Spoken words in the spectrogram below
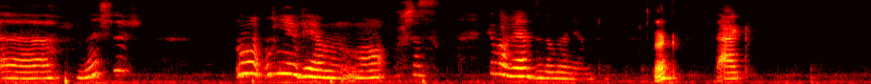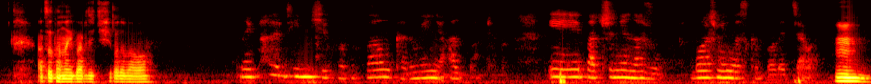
Eee, myślisz? No, nie wiem, no, przez... Chyba wjazdy do Bronianki. Tak? Tak. A co tam najbardziej Ci się podobało? Najbardziej mi się podobało karmienie alpaczek i patrzenie na żółw, bo aż mi łezka poleciała. Hmm.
